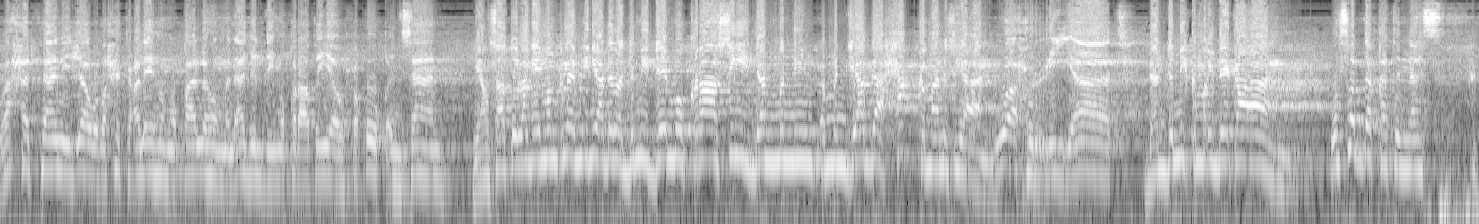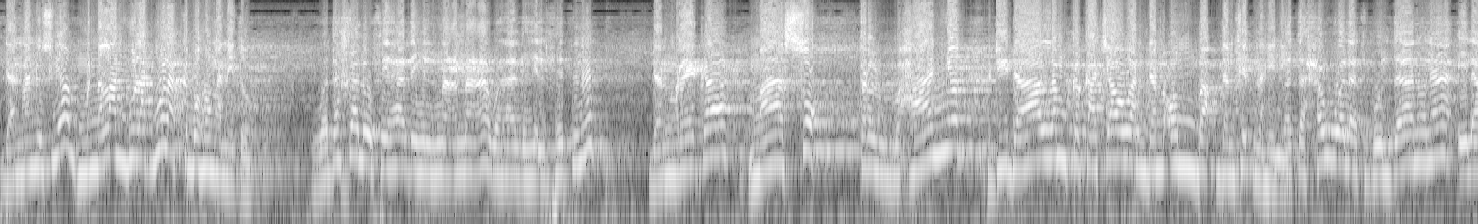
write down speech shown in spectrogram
واحد ثاني جاء وضحك عليهم وقال لهم من أجل ديمقراطية وحقوق إنسان Yang satu lagi mengklaim ini adalah demi demokrasi dan mening- menjaga hak kemanusiaan وحريات dan demi kemerdekaan. وصدقت الناس Dan manusia menelan bulat-bulat kebohongan itu. ودخلوا في هذه المعمعة وهذه الفتنة Dan mereka masuk terhanyut di dalam kekacauan dan ombak dan fitnah ini. فتحولت بلداننا إلى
